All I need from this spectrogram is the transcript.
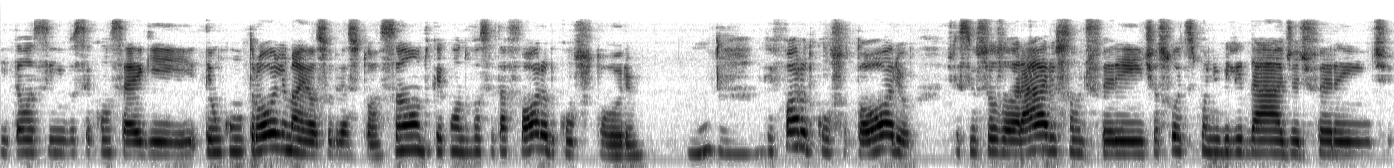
Então, assim, você consegue ter um controle maior sobre a situação do que quando você está fora do consultório. Uhum. Porque fora do consultório, assim, os seus horários são diferentes, a sua disponibilidade é diferente.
